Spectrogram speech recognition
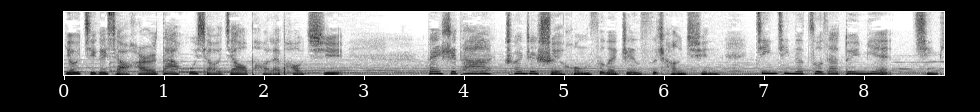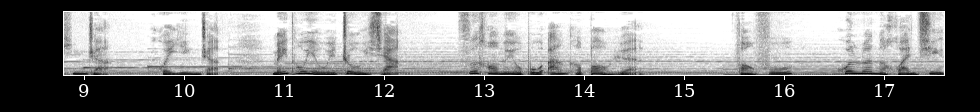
有几个小孩大呼小叫，跑来跑去。但是她穿着水红色的真丝长裙，静静地坐在对面，倾听着，回应着，眉头也未皱一下，丝毫没有不安和抱怨，仿佛混乱的环境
